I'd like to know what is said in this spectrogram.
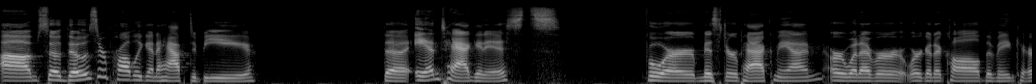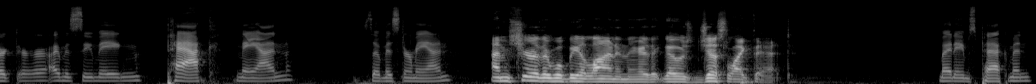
Um, so those are probably going to have to be the antagonists for Mr. Pac-Man or whatever we're going to call the main character. I'm assuming Pac-Man. So Mr. Man. I'm sure there will be a line in there that goes just like that. My name's Pac-Man.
